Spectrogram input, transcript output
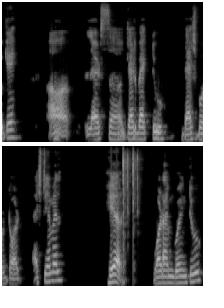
Okay? Uh, let's uh, get back to dashboard.html here what I'm going to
